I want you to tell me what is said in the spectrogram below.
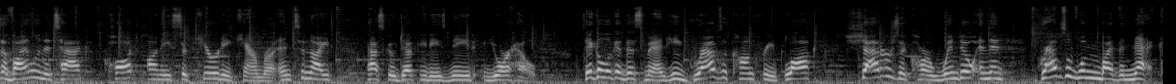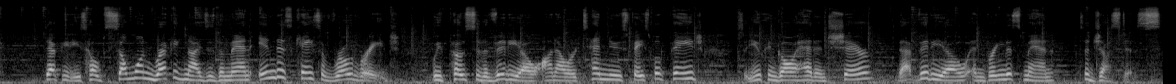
A violent attack caught on a security camera, and tonight, Pasco deputies need your help. Take a look at this man. He grabs a concrete block, shatters a car window, and then grabs a woman by the neck. Deputies hope someone recognizes the man in this case of road rage. We've posted the video on our 10 News Facebook page, so you can go ahead and share that video and bring this man to justice.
